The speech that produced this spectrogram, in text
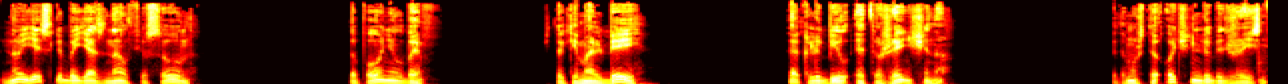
Но если бы я знал Фюсун, то понял бы, что Кемальбей так любил эту женщину, потому что очень любит жизнь.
